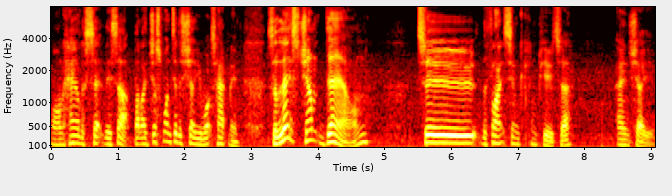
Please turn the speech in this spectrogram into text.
on how to set this up, but I just wanted to show you what's happening. So let's jump down to the flight sim computer and show you.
